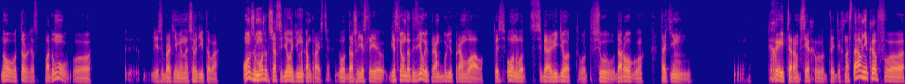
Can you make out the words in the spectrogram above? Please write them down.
Но вот тоже сейчас подумал, э, если брать именно Сердитова, он же может сейчас и делать и на контрасте. Вот даже если, если он это сделает, прям будет прям вау. То есть он вот себя ведет вот всю дорогу таким хейтером всех вот этих наставников, э,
